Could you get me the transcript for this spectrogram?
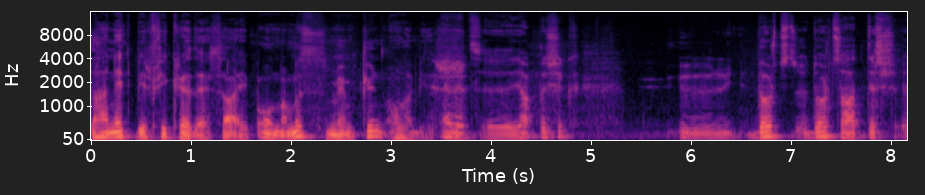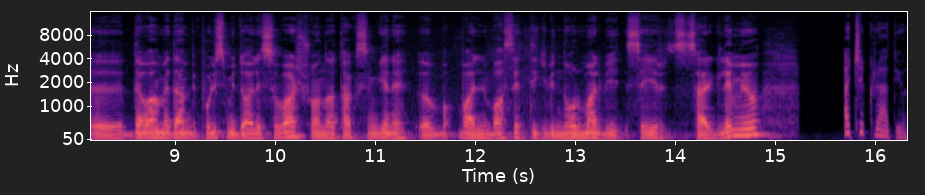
daha net bir fikre de sahip olmamız mümkün olabilir. Evet e, yaklaşık 4, e, 4 saattir e, devam eden bir polis müdahalesi var. Şu anda Taksim gene valinin bahsettiği gibi normal bir seyir sergilemiyor. Açık Radyo.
